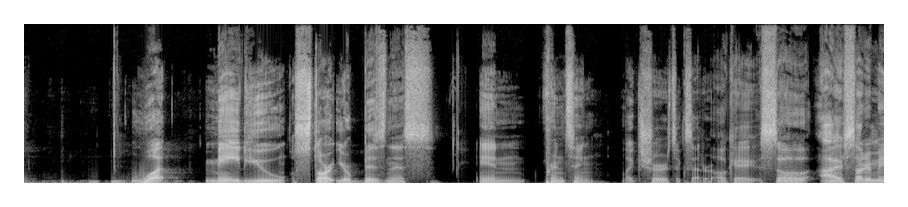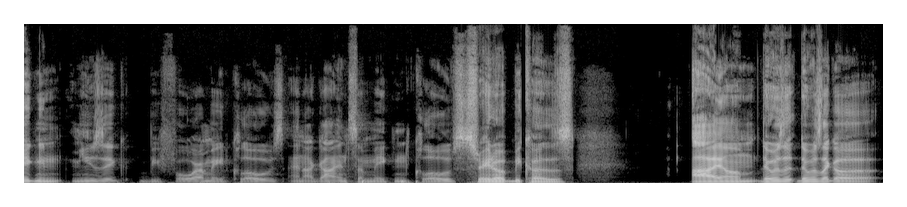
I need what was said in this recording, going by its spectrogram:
what made you start your business in printing, like shirts, etc.? okay, so I started making music before I made clothes, and I got into making clothes straight up because I um there was a there was like a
